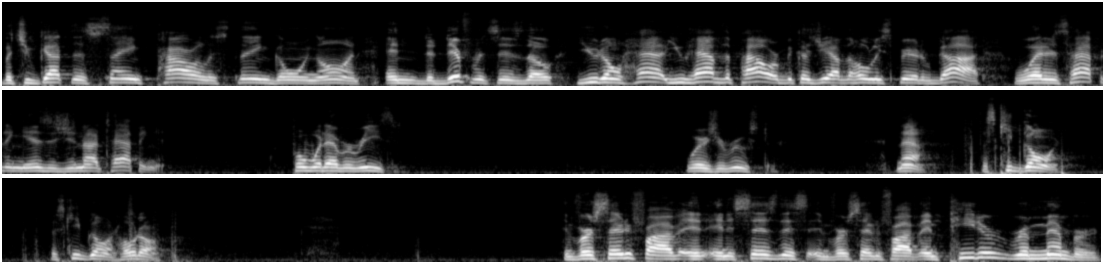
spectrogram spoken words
but you've got this same powerless thing going on. And the difference is though, you don't have you have the power because you have the Holy Spirit of God. What is happening is is you're not tapping it for whatever reason. Where's your rooster? Now, let's keep going. Let's keep going. Hold on. In verse 75, and, and, it says this in verse 75 And Peter remembered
